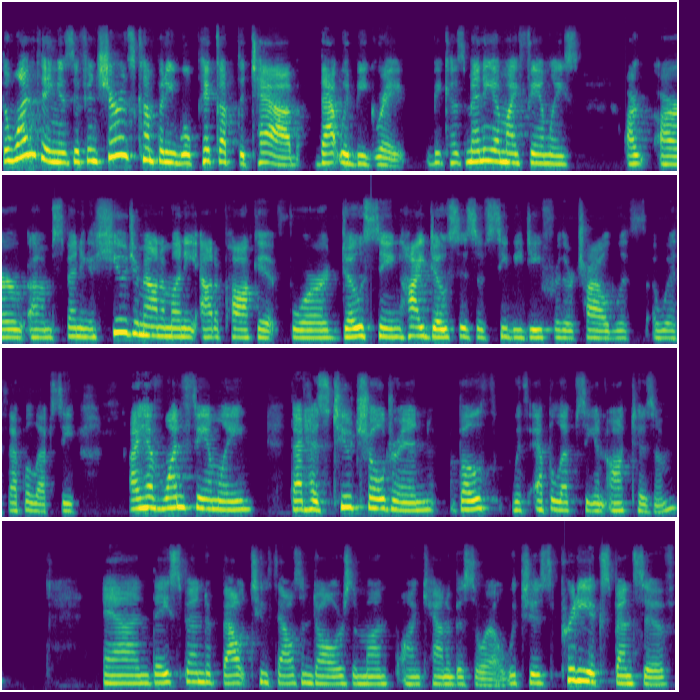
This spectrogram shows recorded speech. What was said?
the one thing is if insurance company will pick up the tab that would be great because many of my families are, are um, spending a huge amount of money out of pocket for dosing high doses of CBD for their child with with epilepsy. I have one family that has two children, both with epilepsy and autism, and they spend about two thousand dollars a month on cannabis oil, which is pretty expensive,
